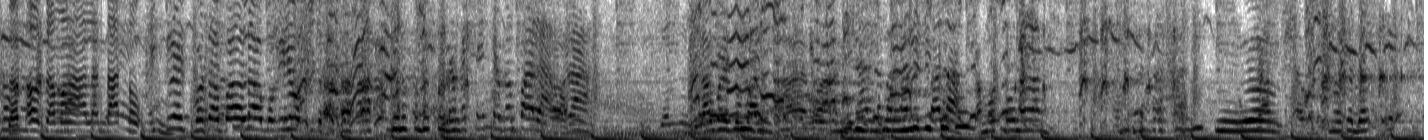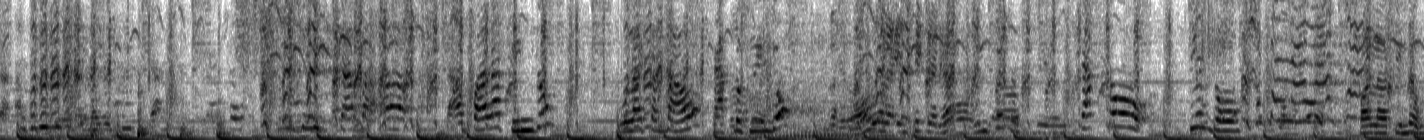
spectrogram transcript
Shout out sa mga alan dato. English, basta pala, mag-iyo. Nakatindog ang pala, wala. Ilabay ito pala. Kamot mo na lang. Taba, pala, tindog. Wala sa tao, takto sweldo. Wala intik na Takto, sweldo. Pala, tindog.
